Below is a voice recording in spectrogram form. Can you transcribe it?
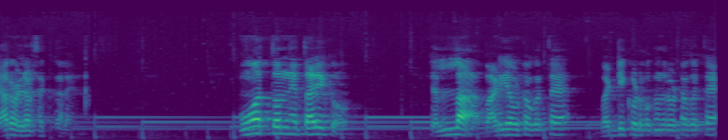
ಯಾರು ಒಳ್ಳಾಡ್ಸಕ್ಕಾಗಲ್ಲ. ಮೂವತ್ತೊಂದನೇ ತಾರೀಕು, ಎಲ್ಲ ಬಾಡಿಗೆ ಹೊಟ್ಟೋಗುತ್ತೆ ಬಡ್ಡಿ ಕೊಡ್ಬೇಕಂದ್ರೆ ಹೊಟ್ಟೋಗುತ್ತೆ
